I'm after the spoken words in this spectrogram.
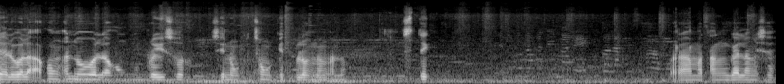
Dahil wala akong ano, wala akong compressor. Sinungkit-sungkit ko lang ng ano, stick. Para matanggal lang siya.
